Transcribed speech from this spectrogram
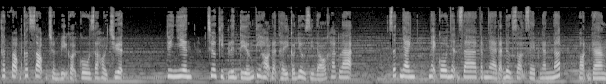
thất vọng cất giọng chuẩn bị gọi cô ra hỏi chuyện. Tuy nhiên, chưa kịp lên tiếng thì họ đã thấy có điều gì đó khác lạ. Rất nhanh, mẹ cô nhận ra căn nhà đã được dọn dẹp ngăn nắp, gọn gàng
